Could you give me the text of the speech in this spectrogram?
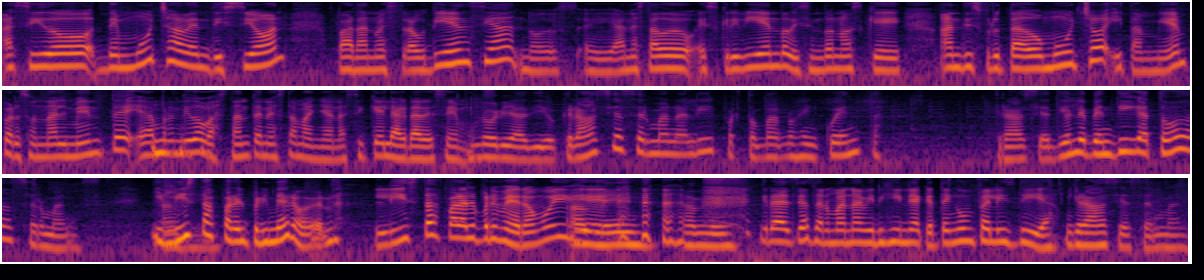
Ha sido de mucha bendición para nuestra audiencia. Nos eh, han estado escribiendo, diciéndonos que han disfrutado mucho y también personalmente he aprendido bastante en esta mañana, así que le agradecemos. Gloria a Dios. Gracias, hermana Liz, por tomarnos en cuenta. Gracias. Dios les bendiga a todos, hermanos. Y listas para el primero, ¿verdad? Listas para el primero, muy bien. Amén. Gracias, hermana Virginia. Que tenga un feliz día. Gracias, hermana.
